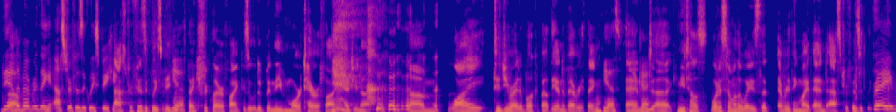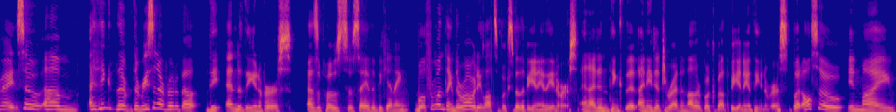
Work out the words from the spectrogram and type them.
the end of um, everything, astrophysically speaking. astrophysically speaking. Yes. Thank you for clarifying, because it would have been even more terrifying had you not. um, why did you write a book about the end of everything? yes. And okay. uh, can you tell us what are some of the ways that everything might end astrophysically? right, right. So um, I think the the reason I wrote about the end of the universe as opposed to say the beginning. Well, for one thing, there were already lots of books about the beginning of the universe, and I didn't think that I needed to write another book about the beginning of the universe. But also in my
